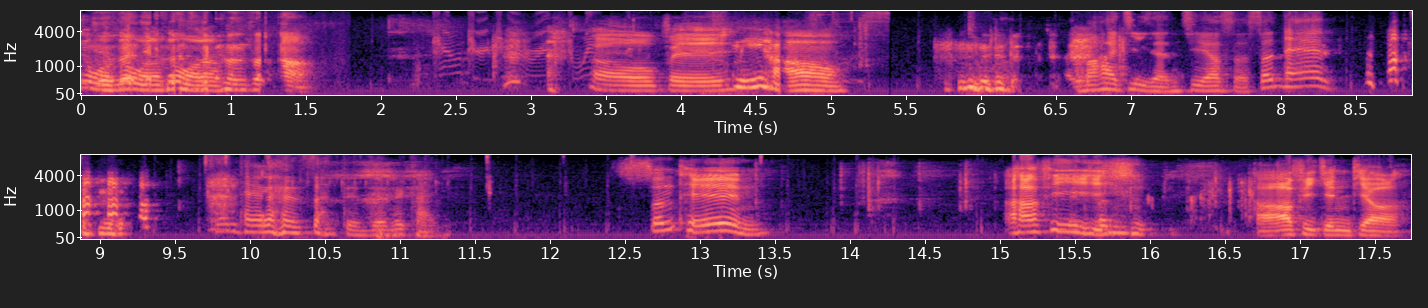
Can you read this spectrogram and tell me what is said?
跟我跟我跟我了，身好呗。你好，你们还记人，记要舍生田。三天三点直接被砍。森田，阿屁好，阿屁给你跳了。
